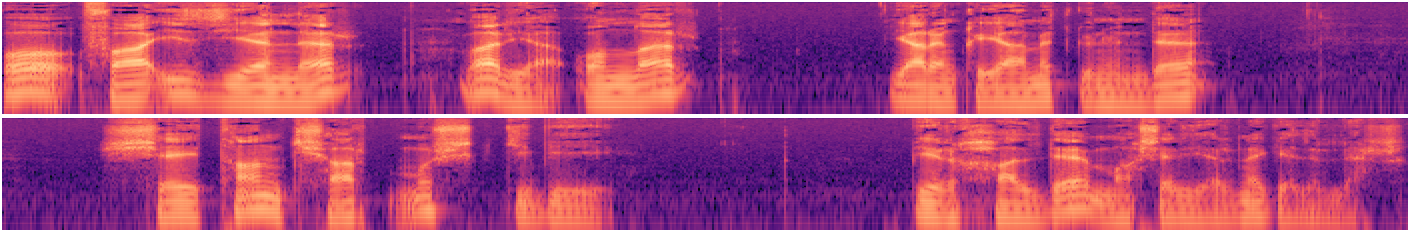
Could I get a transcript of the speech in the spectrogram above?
O faiz yiyenler var ya onlar yarın kıyamet gününde şeytan çarpmış gibi bir halde mahşer yerine gelirler.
